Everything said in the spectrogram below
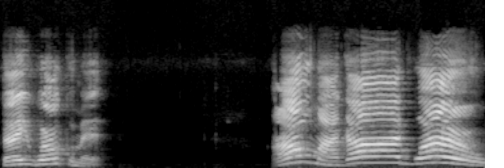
They welcome it. Oh my God, whoa.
